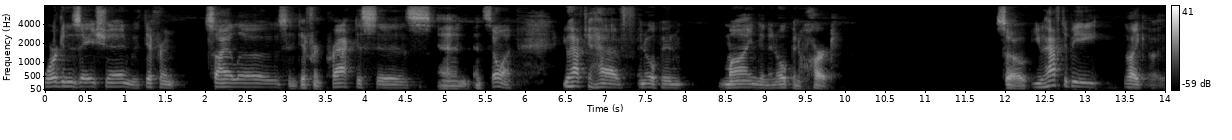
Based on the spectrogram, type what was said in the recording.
organization with different silos and different practices and, and so on, you have to have an open mind and an open heart so you have to be like uh,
